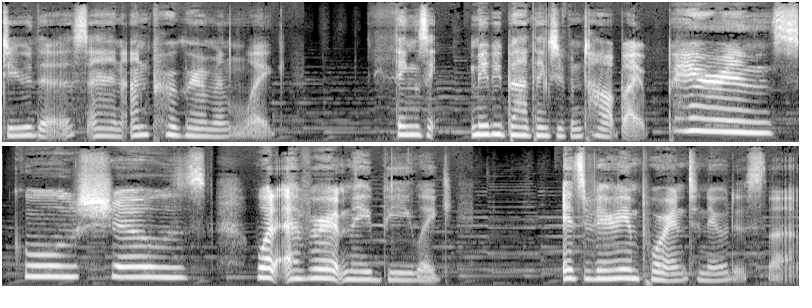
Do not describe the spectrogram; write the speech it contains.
do this and unprogram and like things that maybe bad things you've been taught by parents, school shows, whatever it may be, like it's very important to notice that.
